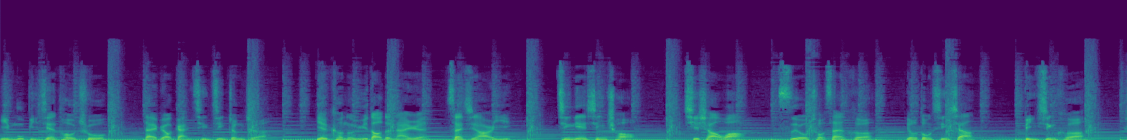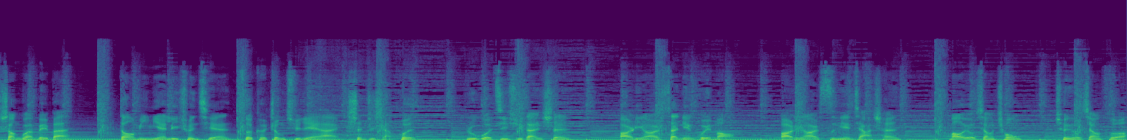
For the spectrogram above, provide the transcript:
乙木比肩透出，代表感情竞争者，也可能遇到的男人三心二意。今年辛丑，七杀旺，巳酉丑三合，有动星象，丙辛合，伤官被绊。到明年立春前，则可争取恋爱，甚至闪婚。如果继续单身。二零二三年癸卯，二零二四年甲辰，卯酉相冲，辰酉相合，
